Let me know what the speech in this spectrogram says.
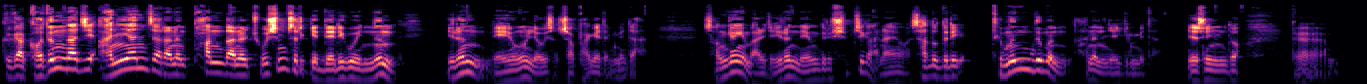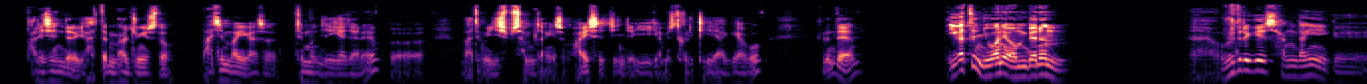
그가 거듭나지 아니한 자라는 판단을 조심스럽게 내리고 있는 이런 내용을 여기서 접하게 됩니다. 성경이 말이죠. 이런 내용들이 쉽지가 않아요. 사도들이 드문드문 하는 얘기입니다. 예수님도 그 바리새인들에게 했던 말 중에서도 마지막에 가서 드문 얘기하잖아요. 그 마태복음 23장에서 화이트 진저 얘기하면서 그렇게 이야기하고 그런데 이 같은 요한의 언변은 아, 우리들에게 상당히 그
